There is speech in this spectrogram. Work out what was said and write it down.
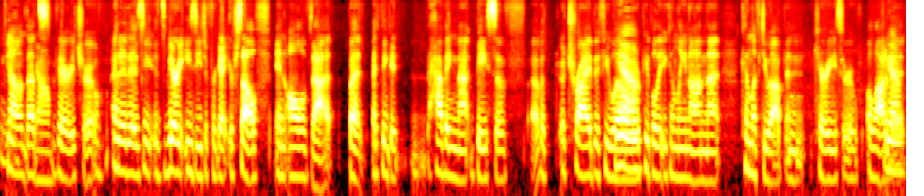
No, that's Yeah. very true, and it is. you- It's very easy to forget yourself in all of that. But I think it having that base of of a, a tribe, if you will, Yeah. or people that you can lean on that can lift you up and carry you through a lot of Yeah. it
